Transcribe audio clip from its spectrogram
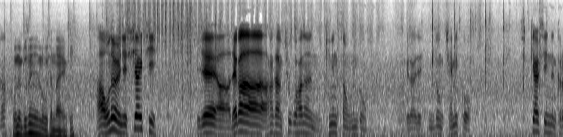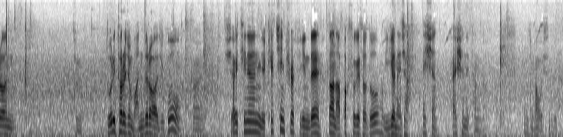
어? 오늘 무슨 일로 오셨나요 여기? 아 오늘 이제 CIT 이제 아, 내가 항상 추구하는 기능성 운동. 어, 게다가 이제 운동 재밌고 쉽게 할 수 있는 그런 좀 놀이터를 좀 만들어 가지고 CIT는 이제 캐치인 트래픽인데 어떤 압박 속에서도 이겨내자. 패션 패셔닛한 거좀 하고 있습니다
